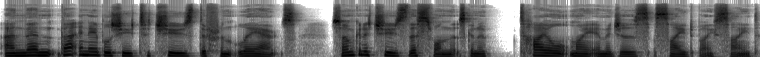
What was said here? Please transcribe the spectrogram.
And then that enables you to choose different layouts. So I'm going to choose this one that's going to tile my images side by side.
